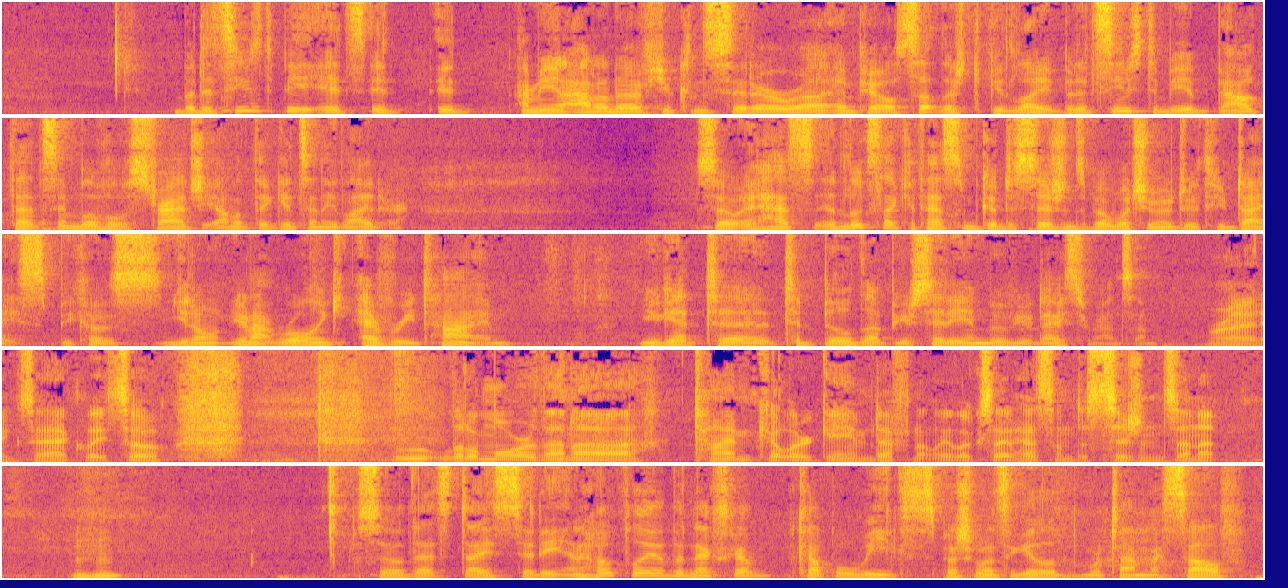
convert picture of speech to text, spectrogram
But it seems to be it's it it. I mean, I don't know if you consider uh, Imperial Settlers to be light, but it seems to be about that same level of strategy. I don't think it's any lighter. So it has. It looks like it has some good decisions about what you're going to do with your dice because you don't. You're not rolling every time. You get to to build up your city and move your dice around some. Right. Exactly. So a little more than a time killer game. Definitely looks like it has some decisions in it. Mm-hmm. So that's Dice City, and hopefully, over the next couple weeks, especially once I get a little bit more time myself,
